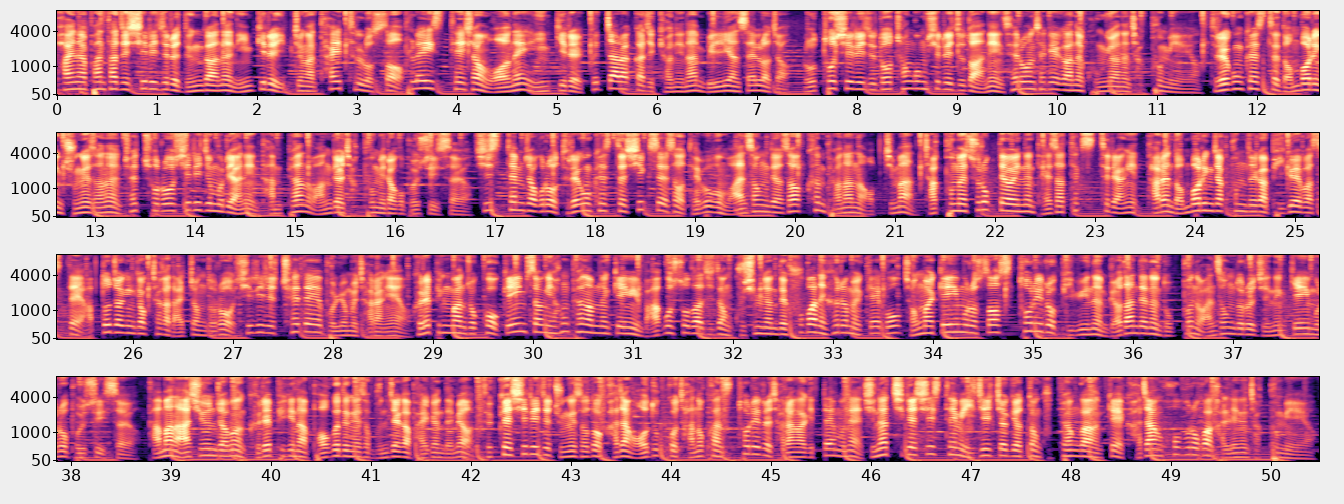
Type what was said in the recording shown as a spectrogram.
파이널 판타지 시리즈를 능가하는 인기를 입증한 타이틀로서 플레이스테이션 1의 인기를 끝자락까지 견인한 밀리언 셀러죠. 로토 시리즈도 천공 시리즈도 아닌 새로운 세계관을 공유하는 작품이에요. 드래곤 퀘스트 넘버링 중에서는 최초로 시리즈물이 아닌 단편 완결 작품이라고 볼 수 있어요. 시스템적으로 드래곤 퀘스트 6에서 대부분 완성되어서 큰 변화는 없지만 작품에 수록되어 있는 대사 텍스트량이 다른 넘버링 작품들과 비교해봤을 때 압도적인 격차가 날 정도로 시리즈 최대의 볼륨을 자랑해요. 그래픽만 좋고 게임 게임성이 형편없는 게임이 마구 쏟아지던 90년대 후반의 흐름을 깨고 정말 게임으로서 스토리로 비비는 몇 안 되는 높은 완성도를 지닌 게임으로 볼 수 있어요. 다만 아쉬운 점은 그래픽이나 버그 등에서 문제가 발견되며 득회 시리즈 중에서도 가장 어둡고 잔혹한 스토리를 자랑하기 때문에 지나치게 시스템이 이질적이었던 9편과 함께 가장 호불호가 갈리는 작품이에요.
